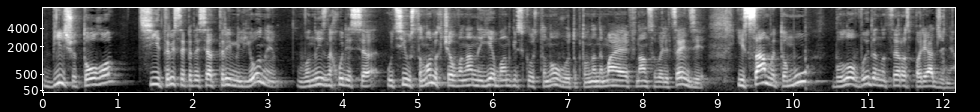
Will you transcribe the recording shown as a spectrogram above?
більше того, ці 353 мільйони вони знаходяться у цій установі, хоча вона не є банківською установою, тобто вона не має фінансової ліцензії. І саме тому було видано це розпорядження.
